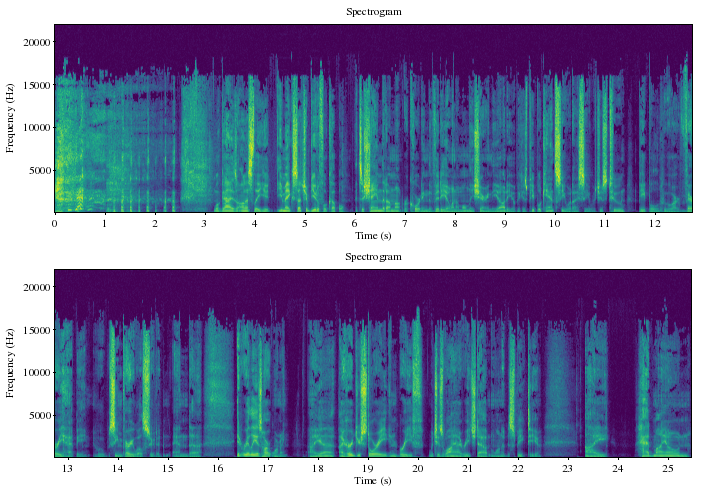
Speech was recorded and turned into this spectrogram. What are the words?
well, guys, honestly, you you make such a beautiful couple. It's a shame that I'm not recording the video and I'm only sharing the audio because people can't see what I see, which is two people who are very happy, who seem very well suited, and uh, it really is heartwarming. I uh, I heard your story in brief, which is why I reached out and wanted to speak to you. I had my own,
